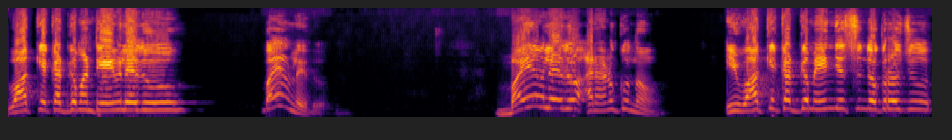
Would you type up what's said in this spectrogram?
వాక్య ఖడ్గం అంటే ఏమి లేదు? భయం లేదు. భయం లేదు అని అనుకుందాం. ఈ వాక్య ఖడ్గం ఏం చేస్తుంది ఒకరోజు?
